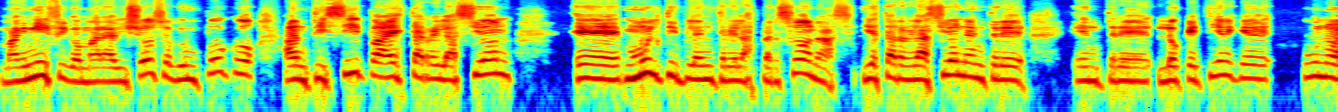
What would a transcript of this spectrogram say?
magnífico, maravilloso, que un poco anticipa esta relación eh, múltiple entre las personas y esta relación entre, entre lo que tiene que uno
